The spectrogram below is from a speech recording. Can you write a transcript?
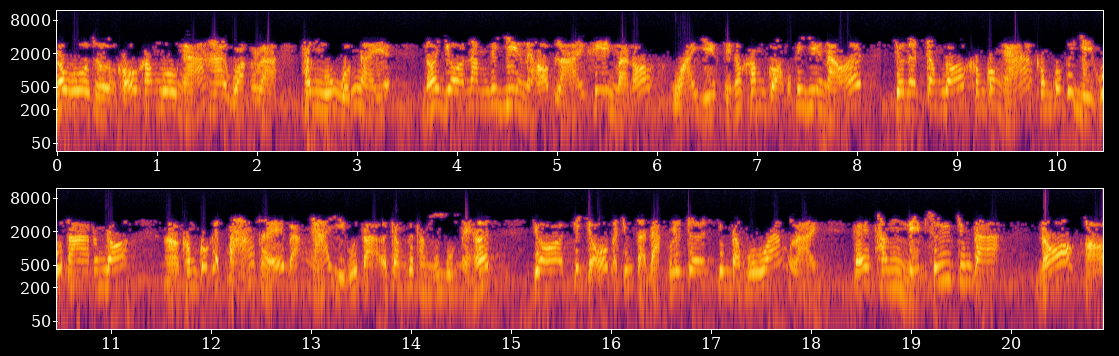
nó vô thường khổ không vô ngã hay hoặc là thân ngũ quẩn này nó do năm cái duyên này hợp lại khi mà nó ngoại diệt thì nó không còn một cái duyên nào hết. Cho nên trong đó không có ngã không có cái gì của ta trong đó à, không có cái bản thể bản ngã gì của ta ở trong cái thân ngũ quẩn này hết. Do cái chỗ mà chúng ta đặt lên trên chúng ta mua quán lại cái thân niệm xứ chúng ta nó ở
